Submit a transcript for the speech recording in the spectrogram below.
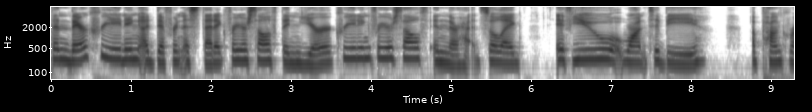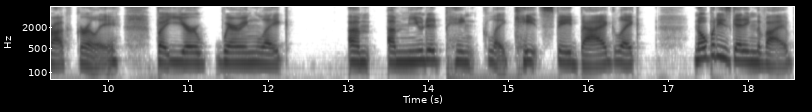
then they're creating a different aesthetic for yourself than you're creating for yourself in their head. So, like, if you want to be a punk rock girly, but you're wearing like um a muted pink like Kate Spade bag, like nobody's getting the vibe.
